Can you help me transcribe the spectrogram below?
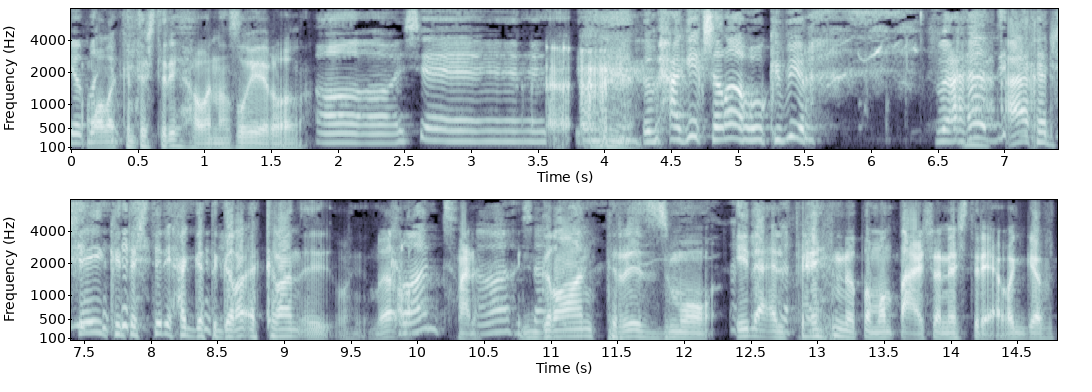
yeah. والله كنت أشتريها وأنا صغير والله. آه shit. محاقيك شراه وهو كبير. فعادي. آخر شيء كنت أشتري حقت جرا... Gran Gran. آه Gran Turismo إلى 2018 عشان أشتريها وقفت.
